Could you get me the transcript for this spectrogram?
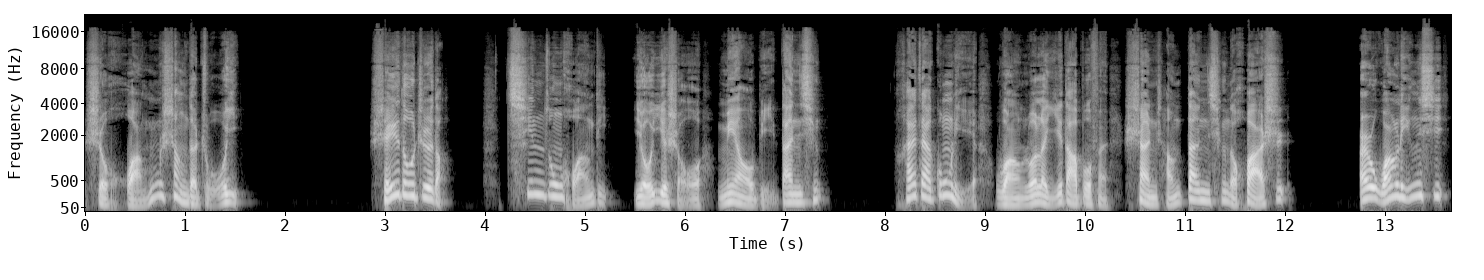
是皇上的主意。谁都知道，钦宗皇帝。有一手妙笔丹青，还在宫里网罗了一大部分擅长丹青的画师，而王灵溪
